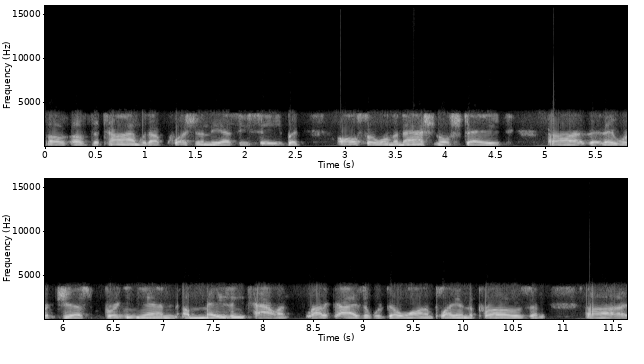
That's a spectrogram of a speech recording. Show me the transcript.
of, of the time, without question, in the SEC, but also on the national stage. Uh, they were just bringing in amazing talent. A lot of guys that would go on and play in the pros, and uh,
